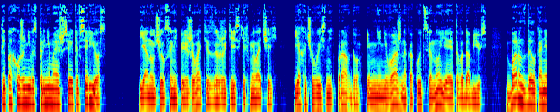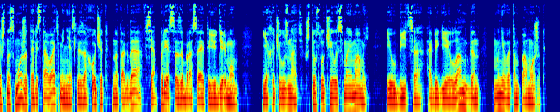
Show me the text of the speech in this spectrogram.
«Ты, похоже, не воспринимаешь все это всерьез. Я научился не переживать из-за житейских мелочей. Я хочу выяснить правду, и мне не важно, какой ценой я этого добьюсь. Барнсдейл, конечно, сможет арестовать меня, если захочет, но тогда вся пресса забросает ее дерьмом. Я хочу узнать, что случилось с моей мамой, и убийца Абигейл Лангден мне в этом поможет.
